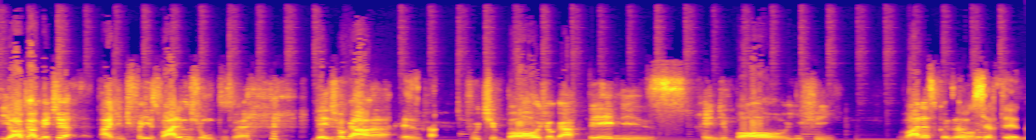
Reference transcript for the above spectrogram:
E obviamente a gente fez vários juntos, né? Desde jogar Exato. futebol, jogar tênis, handball, enfim, várias coisas. Com juntas. certeza,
